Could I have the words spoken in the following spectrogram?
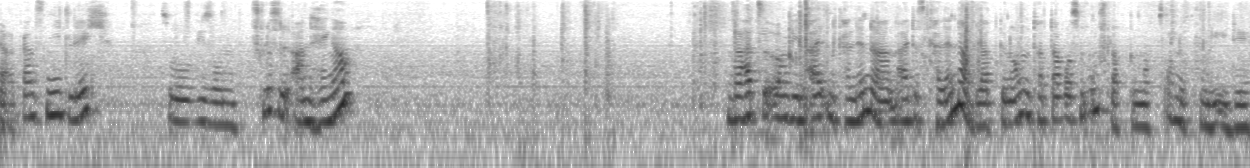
Ja, ganz niedlich. So wie so ein Schlüsselanhänger. Und da hat sie irgendwie einen alten Kalender, ein altes Kalenderblatt genommen und hat daraus einen Umschlag gemacht. Ist auch eine coole Idee.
